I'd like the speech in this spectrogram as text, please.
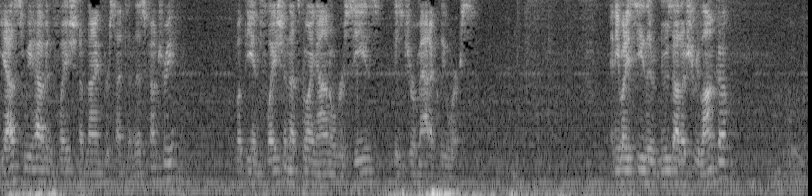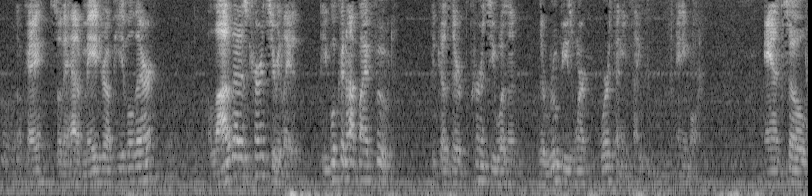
yes, we have inflation of 9% in this country, but the inflation that's going on overseas is dramatically worse. Anybody see the news out of Sri Lanka? Okay, so they had a major upheaval there. A lot of that is currency related. People could not buy food because their currency wasn't, the rupees weren't worth anything anymore. And so,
